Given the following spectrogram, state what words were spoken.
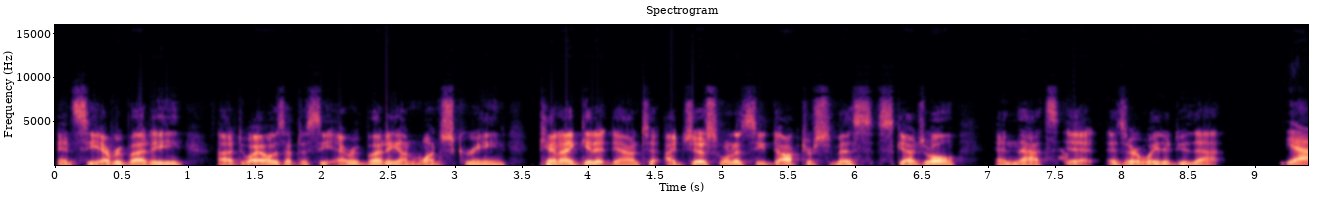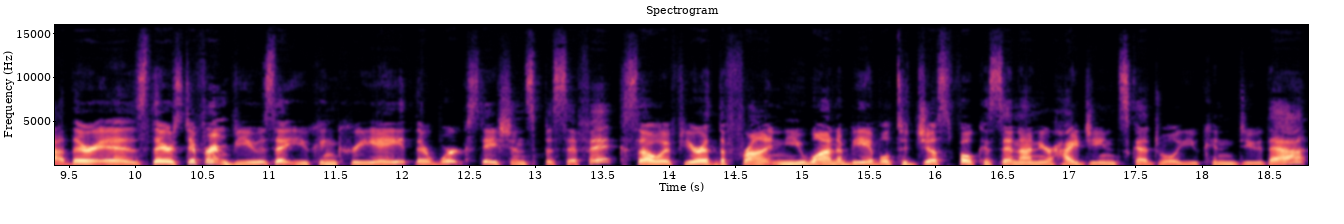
and see everybody? Uh, do I always have to see everybody on one screen? Can I get it down to I just want to see Dr. Smith's schedule and that's it? Is there a way to do that? Yeah, there is. There's different views that you can create. They're workstation specific. So if you're at mm-hmm. the front and you want to be able to just focus in on your hygiene schedule, you can do that.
